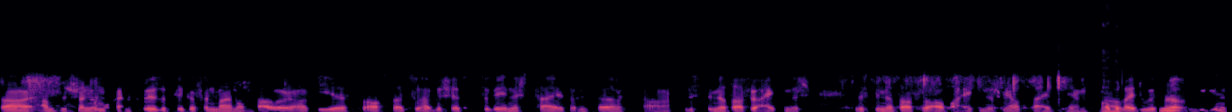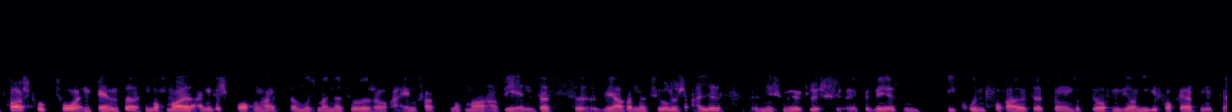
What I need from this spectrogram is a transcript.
da haben sich schon immer ganz böse Blicke von meiner Frau, ja, die sagt, dazu habe ich jetzt zu wenig Zeit und äh, ja, müsste mir dafür eigentlich müsste mir dafür aber eigentlich mehr Zeit nehmen. Aber, ja, weil du ja. die Infrastruktur in Gänze nochmal angesprochen hast, da muss man natürlich auch einfach nochmal erwähnen. Das äh, wäre natürlich alles nicht möglich äh, gewesen. Die Grundvoraussetzungen, das dürfen wir nie vergessen, äh,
